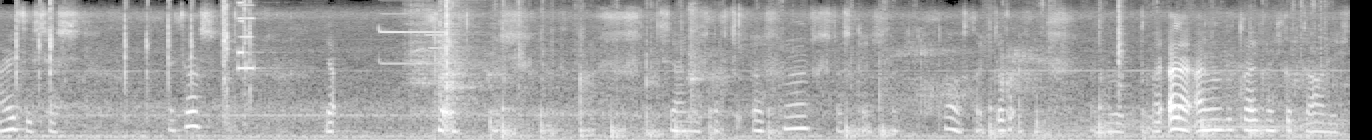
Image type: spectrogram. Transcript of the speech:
Nice, ist das. Ist das? Ja. Okay. Ist ja eigentlich noch zu öffnen. Das kann ich nicht. Oh, das kann ich doch öffnen. 103. Ah nein, 103 kann ich doch gar nicht.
